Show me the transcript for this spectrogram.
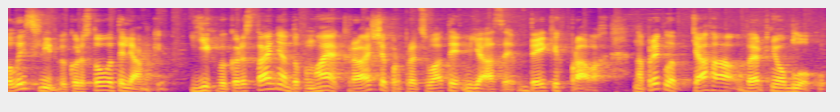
Коли слід використовувати лямки, їх використання допомагає краще пропрацювати м'язи в деяких вправах, наприклад, тяга верхнього блоку.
